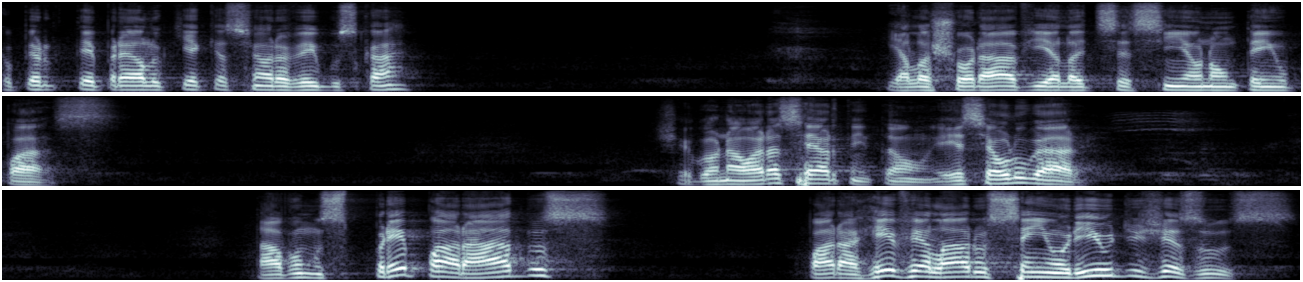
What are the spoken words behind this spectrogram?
Eu perguntei para ela o que é que a senhora veio buscar. E ela chorava e ela disse assim: Eu não tenho paz. Chegou na hora certa, então. Esse é o lugar. Estávamos preparados para revelar o senhorio de Jesus,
